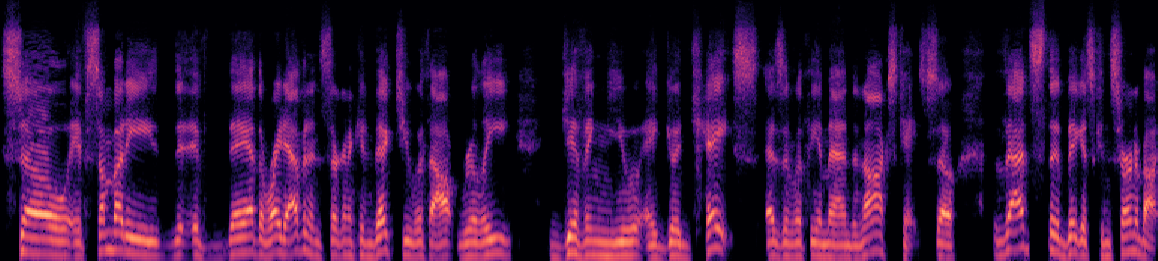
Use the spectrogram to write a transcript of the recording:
So if somebody, if they have the right evidence, they're going to convict you without really giving you a good case, as in with the Amanda Knox case. So that's the biggest concern about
